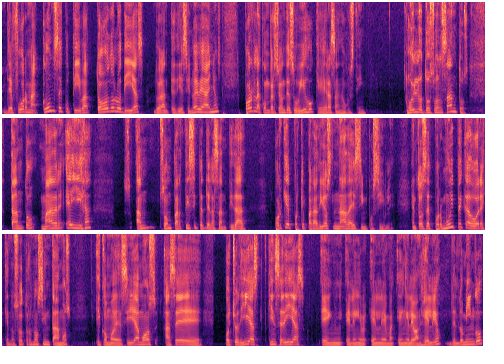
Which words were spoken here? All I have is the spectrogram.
de forma consecutiva todos los días durante 19 años por la conversión de su hijo que era San Agustín. Hoy los dos son santos, tanto madre e hija son partícipes de la santidad. ¿Por qué? Porque para Dios nada es imposible. Entonces, por muy pecadores que nosotros nos sintamos, y como decíamos hace ocho días, quince días, en, en el Evangelio del domingo,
